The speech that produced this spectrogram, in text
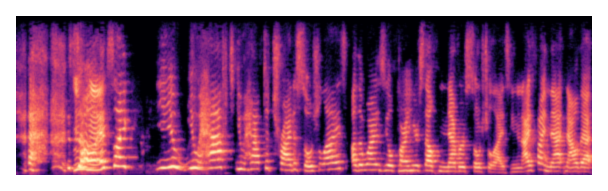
so mm-hmm. it's like, you you have to you have to try to socialize otherwise you'll find mm-hmm. yourself never socializing and i find that now that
